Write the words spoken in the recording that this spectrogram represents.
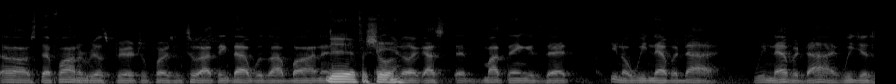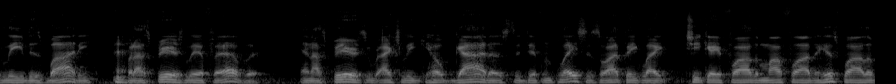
Uh, Stephon a real spiritual person too. I think that was our bond. And, Yeah, for sure. And, you know, like I, that- my thing is that you know we never die. We never die. We just leave this body, but our spirits live forever. And our spirits actually help guide us to different places. So I think like Chike father, my father, his father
